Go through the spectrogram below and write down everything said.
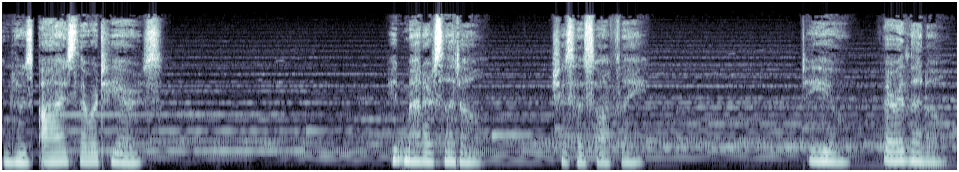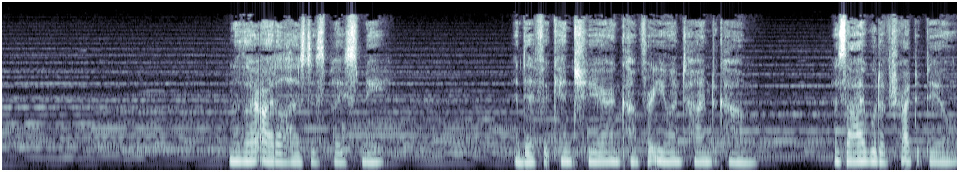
in whose eyes there were tears. It matters little, she said softly. To you, very little. Another idol has displaced me, and if it can cheer and comfort you in time to come, as I would have tried to do,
